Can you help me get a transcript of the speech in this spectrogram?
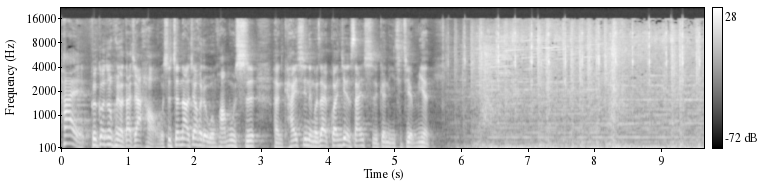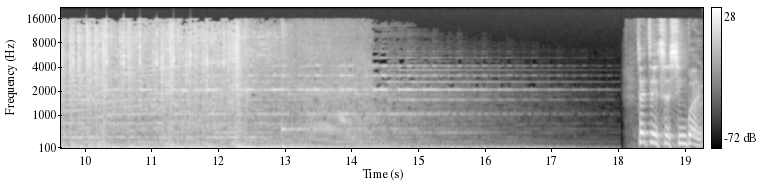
嗨，各位观众朋友，大家好，我是真道教会的文华牧师，很开心能够在关键三十跟你一起见面。在这次新冠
